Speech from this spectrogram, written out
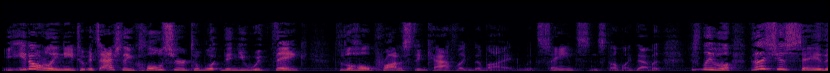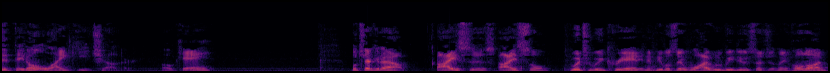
You, you don't really need to. It's actually closer to what than you would think to the whole Protestant Catholic divide with saints and stuff like that. But just leave it alone. Let's just say that they don't like each other. Okay? Well, check it out. ISIS, ISIL, which we created, and people say, why would we do such a thing? Hold on,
